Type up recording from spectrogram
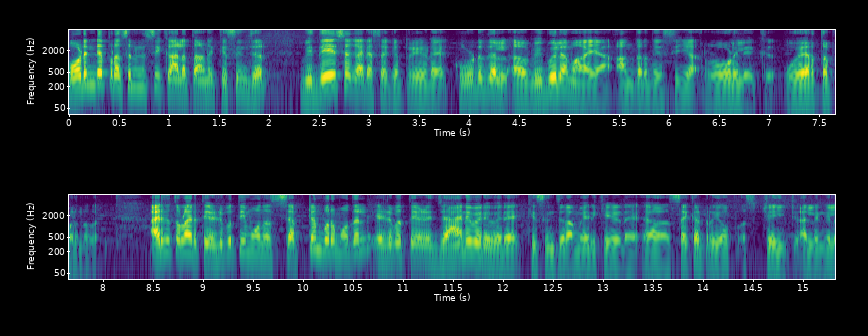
ഫോർഡിന്റെ പ്രസിഡൻസി കാലത്താണ് കിസിഞ്ചർ വിദേശകാര്യ സെക്രട്ടറിയുടെ കൂടുതൽ വിപുലമായ അന്തർദേശീയ റോളിലേക്ക് ഉയർത്തപ്പെടുന്നത്. ആയിരത്തി തൊള്ളായിരത്തി എഴുപത്തി മൂന്ന് സെപ്റ്റംബർ മുതൽ എഴുപത്തിയേഴ് ജാനുവരി വരെ കിസിഞ്ചർ അമേരിക്കയുടെ സെക്രട്ടറി ഓഫ് സ്റ്റേറ്റ് അല്ലെങ്കിൽ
